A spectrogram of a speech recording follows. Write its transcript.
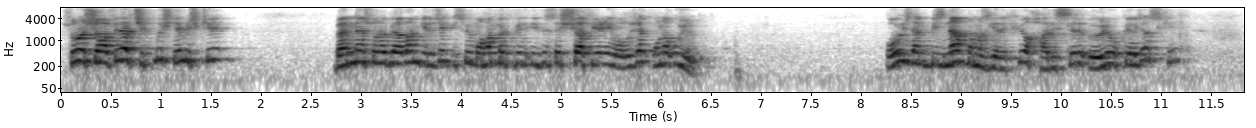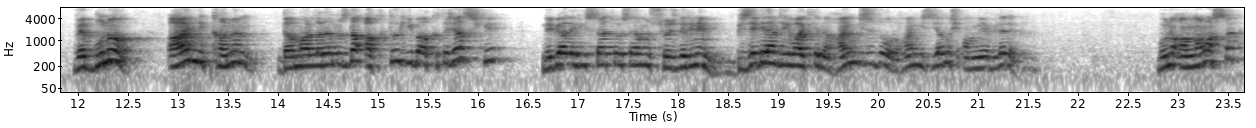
Sonra Şafiler çıkmış demiş ki benden sonra bir adam gelecek ismi Muhammed bin İdris Şafii olacak ona uyun. O yüzden biz ne yapmamız gerekiyor? Hadisleri öyle okuyacağız ki ve bunu aynı kanın damarlarımızda aktığı gibi akıtacağız ki Nebi Aleyhisselatü Vesselam'ın sözlerinin bize gelen rivayetlerinin hangisi doğru, hangisi yanlış anlayabilelim. Bunu anlamazsak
